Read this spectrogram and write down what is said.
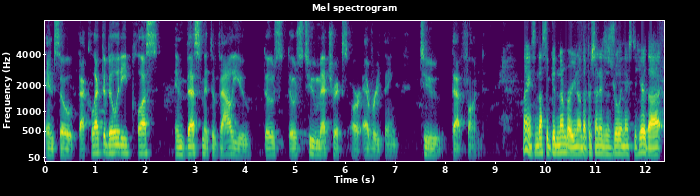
And so that collectability plus investment of value, those those two metrics are everything to that fund. Nice, and that's a good number. You know, that percentage is really nice to hear that.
